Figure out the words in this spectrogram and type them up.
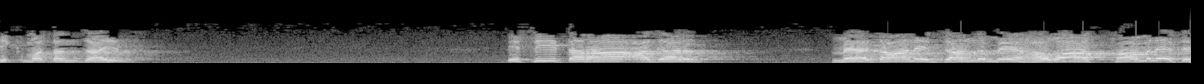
حکمتن جائز اسی طرح اگر میدان جنگ میں ہوا سامنے سے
